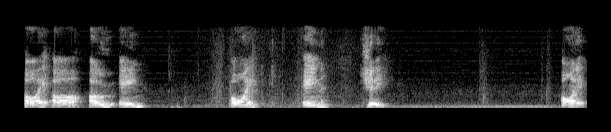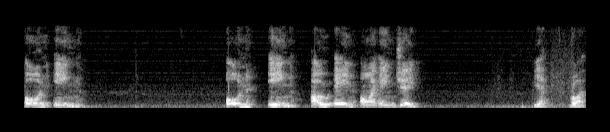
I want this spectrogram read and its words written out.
I R O N. I N G. I on ing. On ing. O N I N G. Yeah, right.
